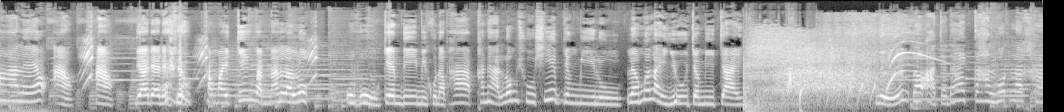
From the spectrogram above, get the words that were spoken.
มาแล้วอ้าวอ้าวเดี๋ยวเดี๋ยวเดี๋ยวเดี๋ยวทำไมกิ้งแบบนั้นล่ะลูกโอ้โหเกมดีมีคุณภาพ ขนาดล่มชูชีพยังมีรูแล้วเมื่อไหร่ยูจะมีใจ หรือเราอาจจะได้การลดราคา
